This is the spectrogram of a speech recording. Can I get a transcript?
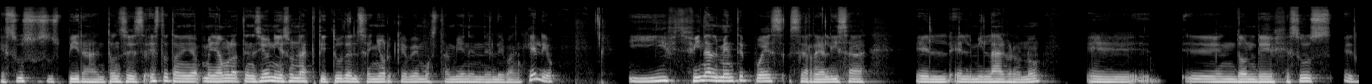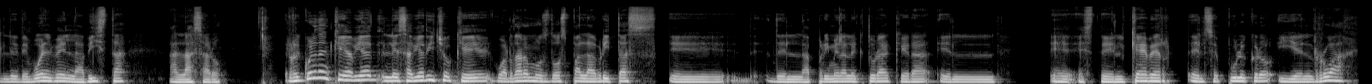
Jesús suspira. Entonces, esto también me llamó la atención y es una actitud del Señor que vemos también en el Evangelio. Y finalmente, pues, se realiza el, milagro, ¿no? Eh, en donde Jesús eh, le devuelve la vista a Lázaro. Recuerdan que les había dicho que guardáramos dos palabritas eh, de la primera lectura, que era el, este, el Keber, el sepulcro, y el Ruach,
